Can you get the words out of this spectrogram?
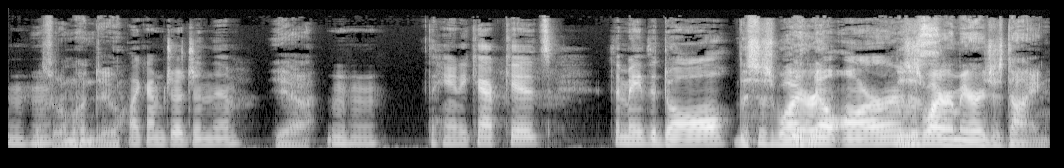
Mm-hmm. That's what I'm gonna do. Like I'm judging them. Yeah. Mm-hmm. The handicapped kids that made the doll This is why with our, no arms. this is why our marriage is dying.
